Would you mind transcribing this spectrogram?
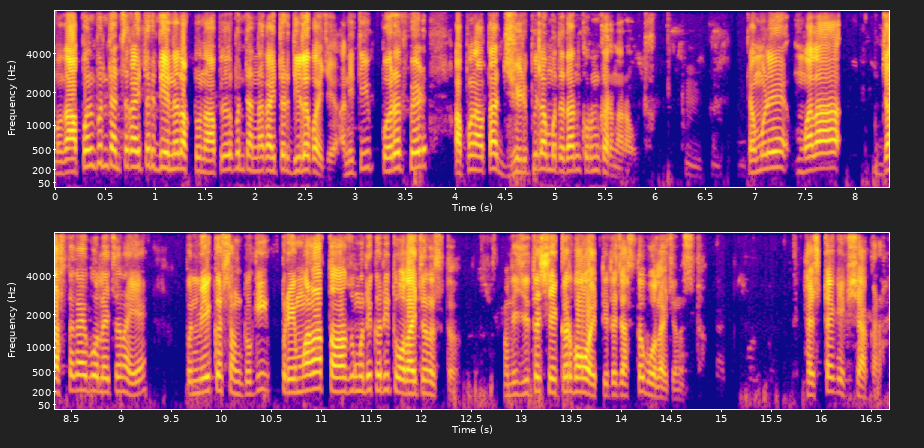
मग आपण पण त्यांचं काहीतरी देणं लागतो ना आपल्याला पण त्यांना काहीतरी दिलं पाहिजे. आणि ती परतफेड आपण आता झेडपीला मतदान करून करणार आहोत. त्यामुळे मला जास्त काही बोलायचं नाही आहे पण मी एकच सांगतो की प्रेमाला तराजूमध्ये कधी तोलायचं नसतं. आणि जिथं शेखर भाऊ आहेत तिथं जास्त बोलायचं नसतं. हॅशटॅग एकशे अकरा.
